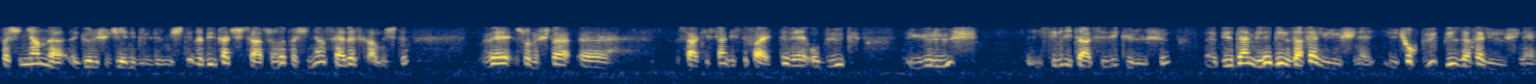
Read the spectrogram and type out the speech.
Paşinyan'la görüşeceğini bildirmişti ve birkaç saat sonra Paşinyan serbest kalmıştı. Ve sonuçta e, Sarkisyan istifa etti ve o büyük yürüyüş, sivil itaatsizlik yürüyüşü e, birdenbire bir zafer yürüyüşüne, çok büyük bir zafer yürüyüşüne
